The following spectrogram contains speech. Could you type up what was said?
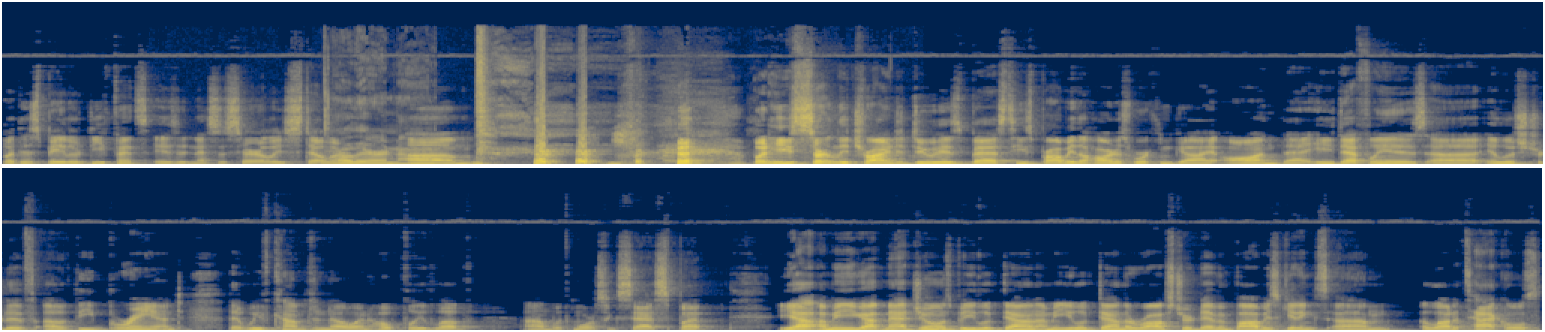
but this Baylor defense isn't necessarily stellar. No, they're not. Um, but he's certainly trying to do his best. He's probably the hardest working guy on that. He definitely is uh, illustrative of the brand that we've come to know and hopefully love um, with more success. But yeah, I mean, you got Matt Jones, but you look down. I mean, you look down the roster. Devin Bobby's getting um, a lot of tackles.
